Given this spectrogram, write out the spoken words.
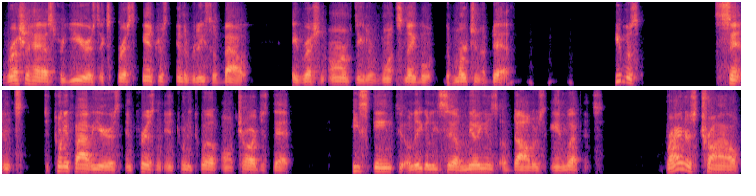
Russia has for years expressed interest in the release of Bout, a Russian arms dealer once labeled the Merchant of Death. He was sentenced to 25 years in prison in 2012 on charges that he schemed to illegally sell millions of dollars in weapons. Griner's trial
